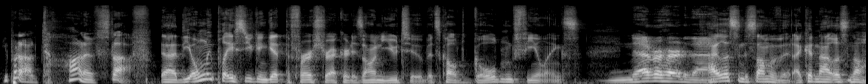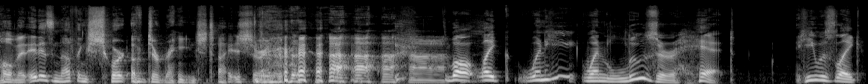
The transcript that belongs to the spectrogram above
He put out a ton of stuff. Uh, the only place you can get the first record is on YouTube. It's called Golden Feelings. Never heard of that. I listened to some of it. I could not listen to all of it. It is nothing short of deranged, I assure you. Well, like when he when Loser hit, he was like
